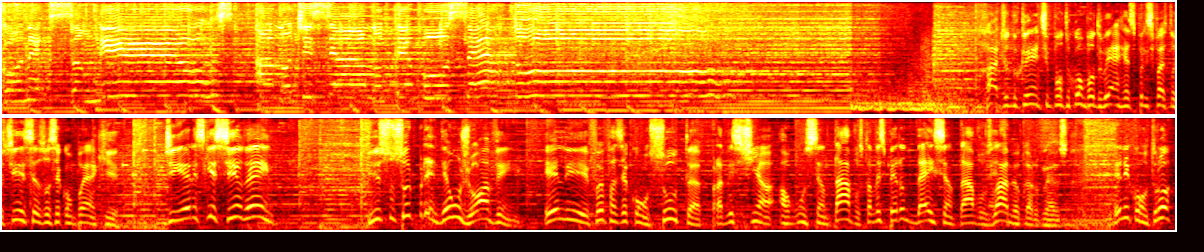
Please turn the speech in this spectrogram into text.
Conexão News, a notícia no tempo certo. Rádio do cliente.com.br, as principais notícias você acompanha aqui. Dinheiro esquecido, hein? Isso surpreendeu um jovem. Ele foi fazer consulta para ver se tinha alguns centavos, estava esperando 10 centavos lá, meu caro Clécio. Ele encontrou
